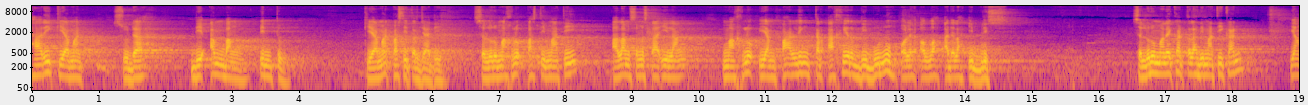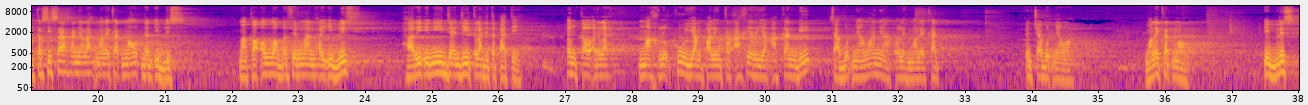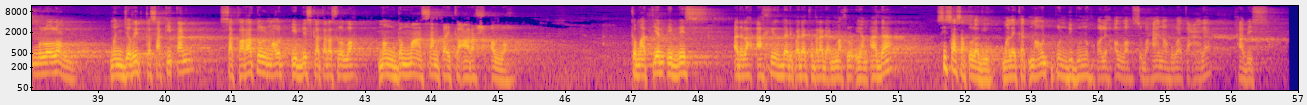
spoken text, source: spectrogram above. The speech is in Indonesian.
hari kiamat sudah diambang pintu. Kiamat pasti terjadi. Seluruh makhluk pasti mati, alam semesta hilang. Makhluk yang paling terakhir dibunuh oleh Allah adalah iblis. Seluruh malaikat telah dimatikan, yang tersisa hanyalah malaikat maut dan iblis. Maka Allah berfirman, "Hai iblis, hari ini janji telah ditepati. Engkau adalah makhlukku yang paling terakhir yang akan dicabut nyawanya oleh malaikat pencabut nyawa. Malaikat maut. Iblis melolong, menjerit kesakitan, sakaratul maut iblis kata Rasulullah menggema sampai ke arash Allah. Kematian iblis adalah akhir daripada keberadaan makhluk yang ada. Sisa satu lagi, malaikat maut pun dibunuh oleh Allah Subhanahu wa taala habis.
